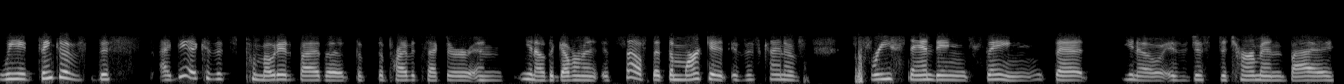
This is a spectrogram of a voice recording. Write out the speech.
we think of this idea because it's promoted by the, the the private sector and you know the government itself that the market is this kind of freestanding thing that you know is just determined by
